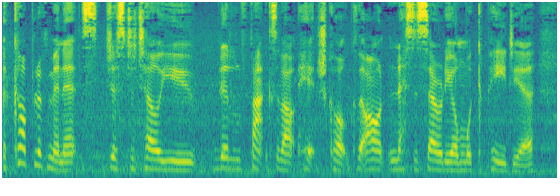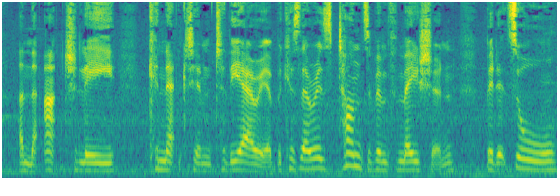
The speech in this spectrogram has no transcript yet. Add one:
a couple of minutes just to tell you little facts about Hitchcock that aren't necessarily on Wikipedia and that actually connect him to the area because there is tons of information, but it's all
